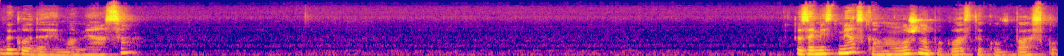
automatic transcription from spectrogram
Викладаємо м'ясо. Замість м'яска можна покласти ковбаску,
